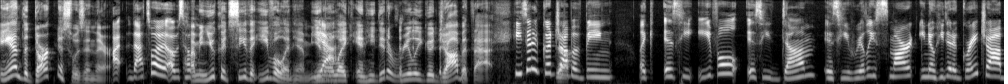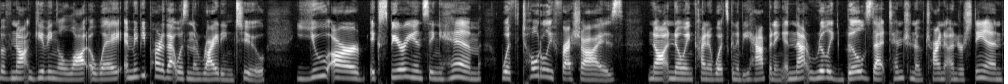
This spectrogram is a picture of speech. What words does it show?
And the darkness was in there. I, that's why I was hoping. I mean, you could see the evil in him. You Yeah. know, like, and he did a really good job at that. he did a good Yeah. job of being like, is he evil? Is he dumb? Is he really smart? You know, he did a great job of not giving a lot away. And maybe part of that was in the writing too. You are experiencing him with totally fresh eyes, not knowing kind of what's going to be happening. And that really builds that tension of trying to understand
